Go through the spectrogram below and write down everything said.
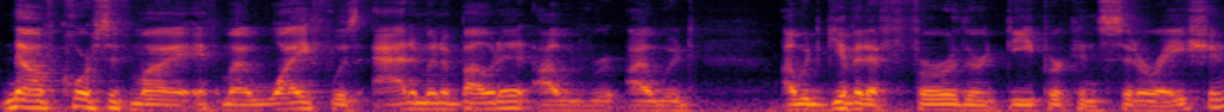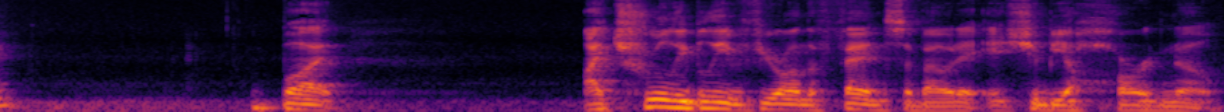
Now, of course, if my if my wife was adamant about it, I would I would I would give it a further deeper consideration. But I truly believe if you're on the fence about it, it should be a hard no.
